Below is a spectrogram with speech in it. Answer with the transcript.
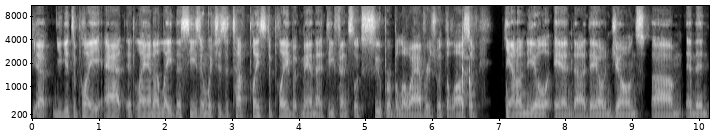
Yep, you get to play at Atlanta late in the season, which is a tough place to play. But man, that defense looks super below average with the loss of Keanu Neal and uh, Deion Jones. Um, and then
